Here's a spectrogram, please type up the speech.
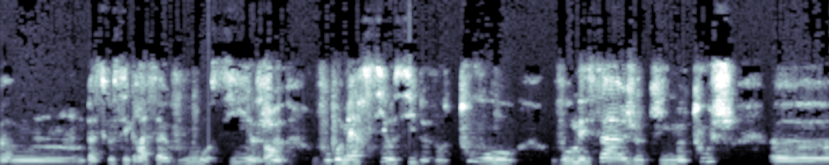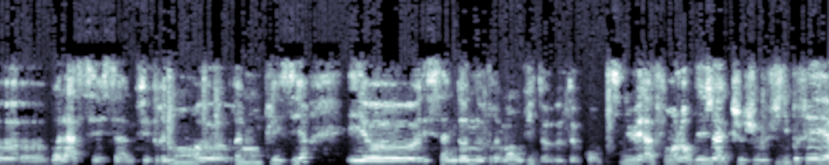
parce que c'est grâce à vous aussi. Je vous remercie aussi de vos, tous vos, vos messages qui me touchent. Euh, voilà, c'est ça me fait vraiment euh, vraiment plaisir euh, et, ça me donne vraiment envie de, continuer à fond. Alors déjà que je vibrais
